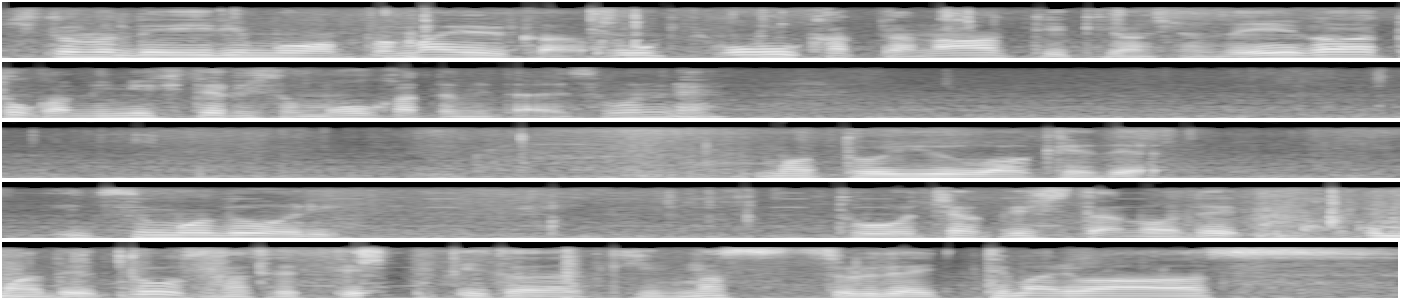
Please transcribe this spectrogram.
人の出入りもやっぱ前よりか多かったなっていう気がします。映画とか見に来てる人も多かったみたいですもんね。まあ、というわけで、いつも通り到着したので、ここまでとさせていただきます。それでは行ってまいります。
